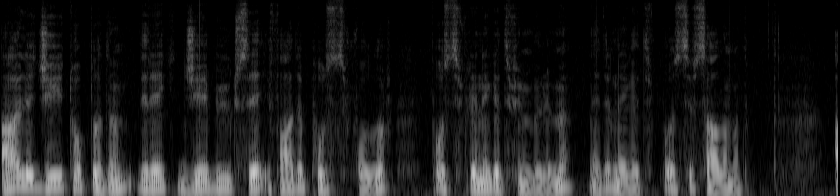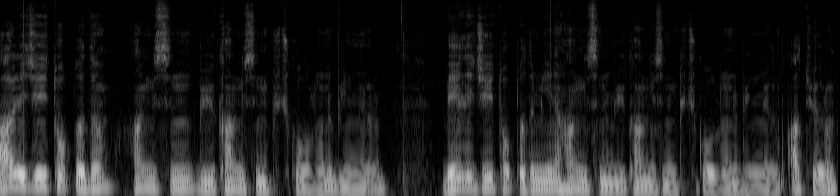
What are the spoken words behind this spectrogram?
A ile C'yi topladım. Direkt C büyükse ifade pozitif olur. Pozitifle negatifin bölümü nedir? Negatif. Pozitif sağlamadım. A ile C'yi topladım. Hangisinin büyük hangisinin küçük olduğunu bilmiyorum. B ile C'yi topladım. Yine hangisinin büyük hangisinin küçük olduğunu bilmiyorum. Atıyorum.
